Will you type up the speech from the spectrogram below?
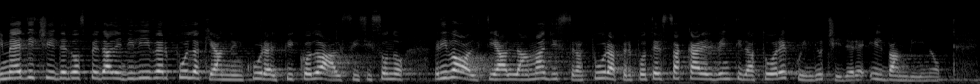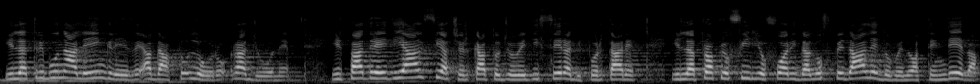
I medici dell'ospedale di Liverpool che hanno in cura il piccolo Alfie si sono rivolti alla magistratura per poter staccare il ventilatore e quindi uccidere il bambino. Il tribunale inglese ha dato loro ragione. Il padre di Alfie ha cercato giovedì sera di portare il proprio figlio fuori dall'ospedale dove lo attendeva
